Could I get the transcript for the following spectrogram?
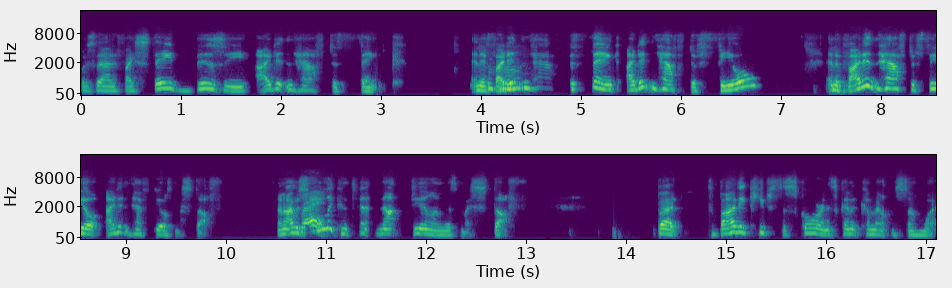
was that if I stayed busy, I didn't have to think. And if mm-hmm. I didn't have to think, I didn't have to feel. And if I didn't have to feel, I didn't have to deal with my stuff. And I was right. fully content not dealing with my stuff. But the body keeps the score and it's going to come out in some way.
